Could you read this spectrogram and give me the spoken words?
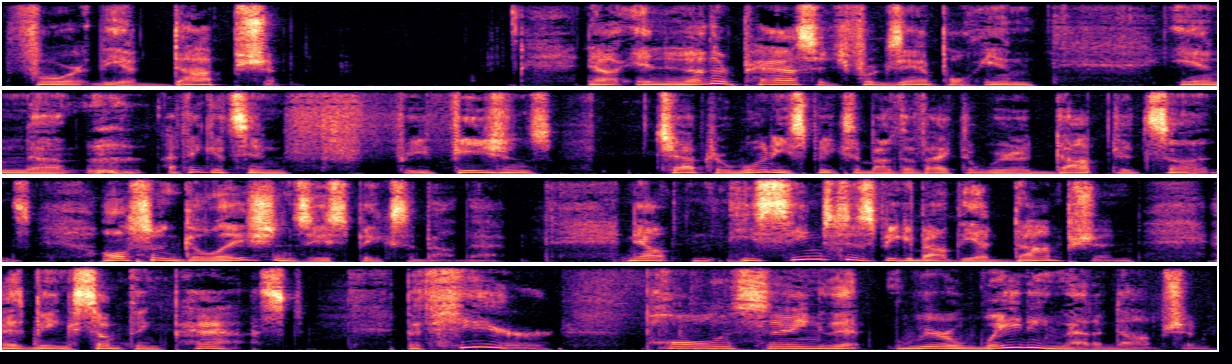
for the adoption now, in another passage, for example, in in uh, I think it's in Ephesians chapter 1 he speaks about the fact that we're adopted sons. Also in Galatians he speaks about that. Now, he seems to speak about the adoption as being something past. But here Paul is saying that we're awaiting that adoption.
